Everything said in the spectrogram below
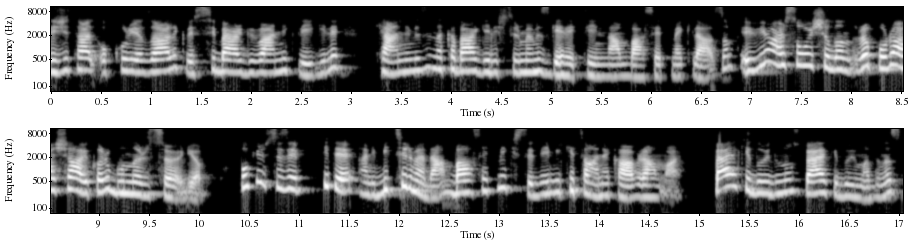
dijital okuryazarlık ve siber güvenlikle ilgili kendimizi ne kadar geliştirmemiz gerektiğinden bahsetmek lazım. E, VR Social'ın raporu aşağı yukarı bunları söylüyor. Bugün size bir de hani bitirmeden bahsetmek istediğim iki tane kavram var. Belki duydunuz, belki duymadınız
